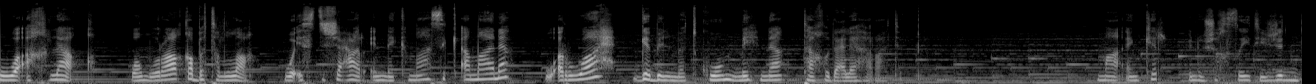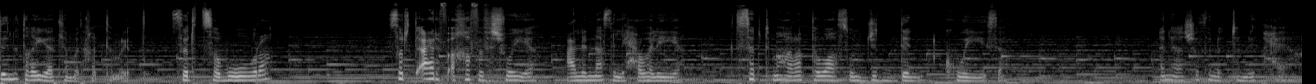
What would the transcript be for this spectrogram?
هو أخلاق ومراقبة الله واستشعار إنك ماسك أمانة وأرواح قبل ما تكون مهنة تاخذ عليها راتب. ما أنكر إنه شخصيتي جدا تغيرت لما دخلت تمريض. صرت صبورة. صرت أعرف أخفف شوية على الناس اللي حواليا. اكتسبت مهارات تواصل جدا كويسة. أنا أشوف إنه التمريض حياة.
